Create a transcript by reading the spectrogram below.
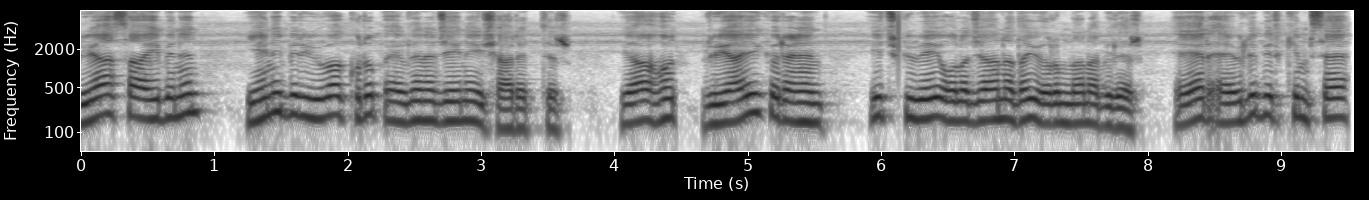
rüya sahibinin yeni bir yuva kurup evleneceğine işarettir. Yahut rüyayı görenin iç güveyi olacağına da yorumlanabilir. Eğer evli bir kimse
